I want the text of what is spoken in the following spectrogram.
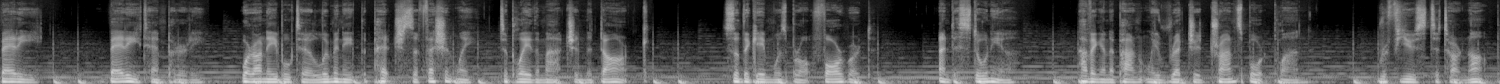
very, very temporary, were unable to illuminate the pitch sufficiently to play the match in the dark. So the game was brought forward, and Estonia, having an apparently rigid transport plan, refused to turn up.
